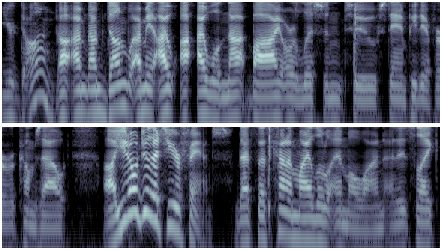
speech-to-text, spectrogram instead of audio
you're done. I- I'm, I'm done. I mean, I, I- I will not buy or listen to Stampede if it ever comes out. Uh, you don't do that to your fans. That's that's kind of my little mo on, and it's like,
